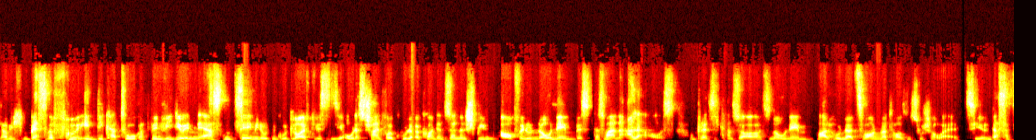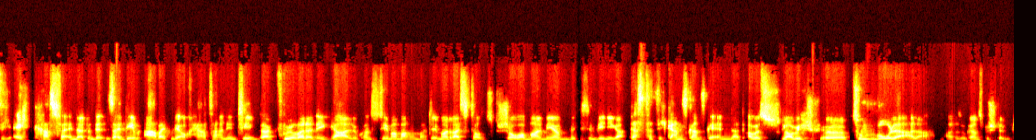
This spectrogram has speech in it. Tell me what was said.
glaube ich, bessere Frühindikatoren. Wenn Video in den ersten zehn Minuten gut läuft, wissen sie, oh, das scheint voll cooler Content zu sein, dann spielen, auch wenn du No-Name bist, das waren alle aus. Und plötzlich kannst du auch als No-Name mal 100, 200.000 Zuschauer erzielen. Das hat sich echt krass verändert. Und seitdem arbeiten wir auch härter an den Themen. Früher war das egal. Du konntest Thema machen, hatte immer 30.000 Zuschauer, mal mehr, ein bisschen weniger. Das hat sich ganz, ganz geändert. Aber es ist, glaube ich, äh, zum Wohle aller. Also ganz bestimmt.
